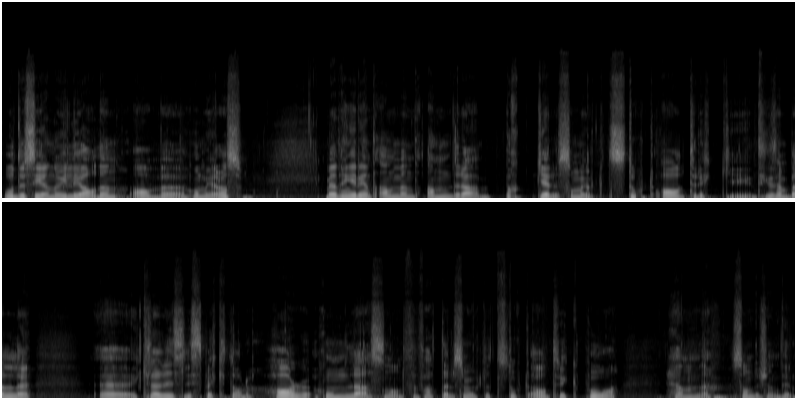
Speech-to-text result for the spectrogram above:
Odysseen och Iliaden av Homeros. Men jag tänker rent allmänt andra böcker som har gjort ett stort avtryck, till exempel eh, Clarice Lispector. Har hon läst någon författare som gjort ett stort avtryck på henne som du känner till?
